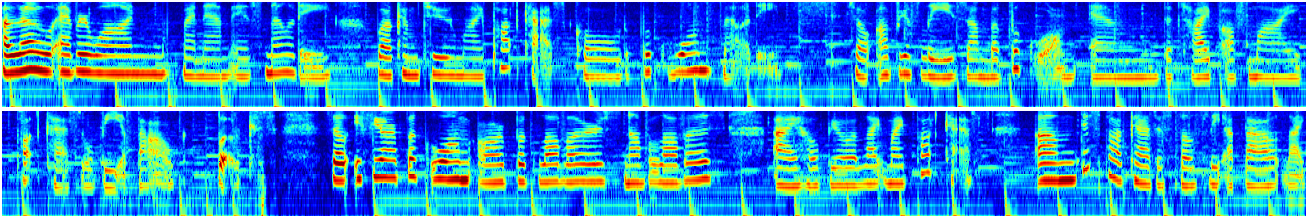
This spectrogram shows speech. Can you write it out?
Hello, everyone. My name is Melody. Welcome to my podcast called Bookworm Melody. So, obviously, I'm a bookworm, and the type of my podcast will be about books. So, if you're a bookworm or book lovers, novel lovers, I hope you like my podcast. Um, this podcast is mostly about like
